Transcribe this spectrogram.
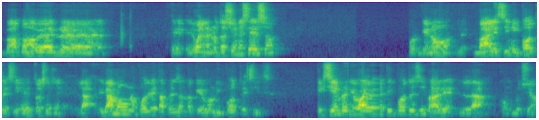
Vamos a ver, eh, bueno, la notación es eso, porque no, vale sin hipótesis. Esto es, la, gamma uno podría estar pensando que es una hipótesis, que siempre que vale esta hipótesis vale la conclusión.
